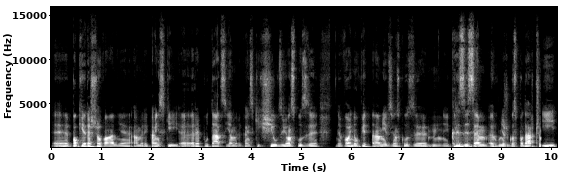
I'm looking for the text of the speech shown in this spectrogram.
e, pokiereszowanie amerykańskiej e, reputacji, amerykańskich sił w związku z wojną w Wietnamie, w związku z kryzysem również gospodarczym i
